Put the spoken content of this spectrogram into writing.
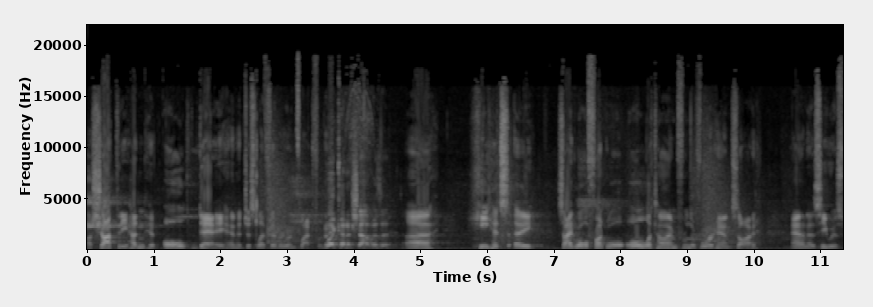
a shot that he hadn't hit all day, and it just left everyone flat-footed. What kind of shot was it? Uh, he hits a sidewall front wall all the time from the forehand side, and as he was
